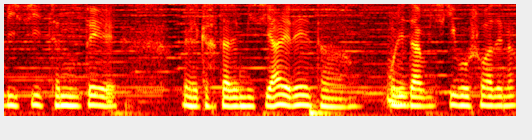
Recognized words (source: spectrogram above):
bizitzen dute elkartearen bizia ere eta hori da biziki gozoa dena.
